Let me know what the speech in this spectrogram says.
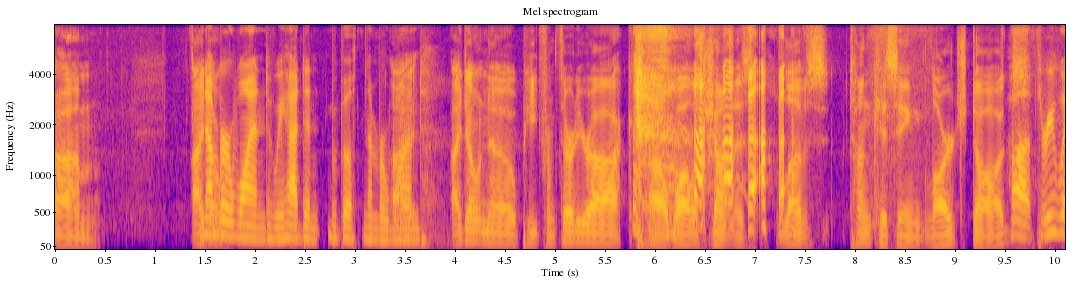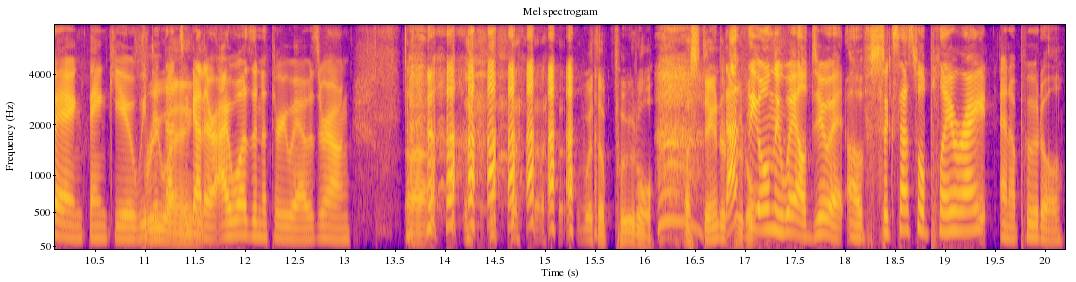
Um, I number don't, one. We had to. We both number one. I, I don't know Pete from Thirty Rock. Uh, Wallace Shawn is, loves tongue kissing large dogs. Uh, three weighing. Thank you. We did that together. I wasn't a three way. I was wrong. with a poodle, a standard That's poodle. the only way I'll do it. A successful playwright and a poodle.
